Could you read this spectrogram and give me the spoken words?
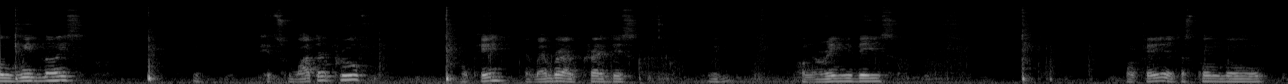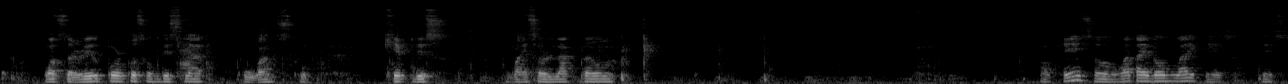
on wind noise. It, it's waterproof okay? Remember I've tried this with, on rainy days. Okay I just don't know what's the real purpose of this lock who wants to keep this visor locked down okay so what I don't like is this.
